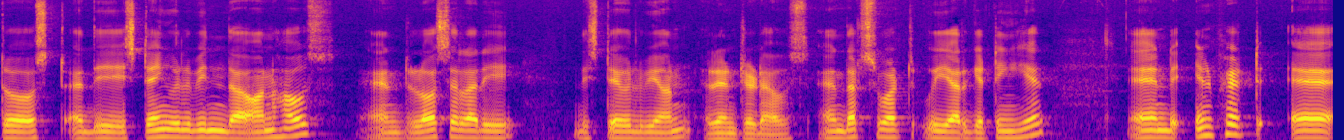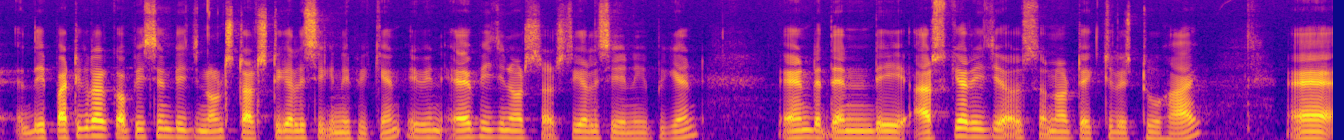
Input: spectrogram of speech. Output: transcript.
to st the staying will be in the on house and low salary the stay will be on rented house. And that is what we are getting here. And in fact, uh, the particular coefficient is not statistically significant. Even f is not statistically significant. And then the r square is also not actually too high. Uh,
